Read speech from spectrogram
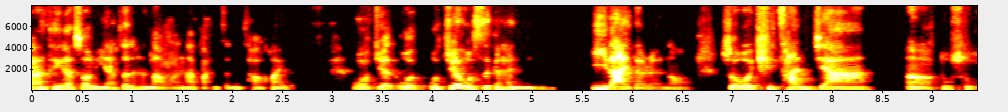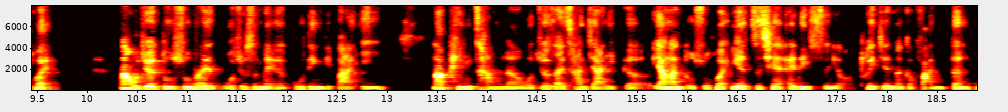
刚刚听了说你啊真的很好玩，她反应真的超快的。我觉得我我觉得我是个很依赖的人哦，所以我去参加嗯读书会。那我觉得读书会，我就是每个固定礼拜一。那平常呢，我就在参加一个杨澜读书会，因为之前爱丽丝有推荐那个樊登，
